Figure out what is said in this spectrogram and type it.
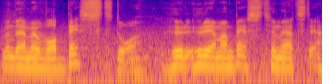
Men det här med att vara bäst då. Hur, hur är man bäst? Hur mäts det?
